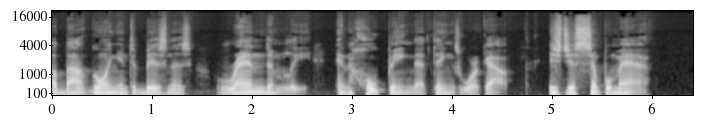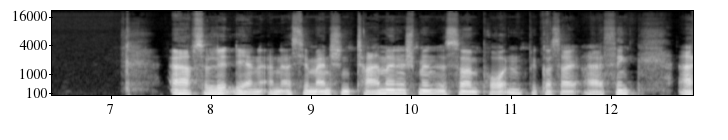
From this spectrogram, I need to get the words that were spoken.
about going into business randomly and hoping that things work out is just simple math. Absolutely. And, and as you mentioned, time management is so important because I, I think, I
